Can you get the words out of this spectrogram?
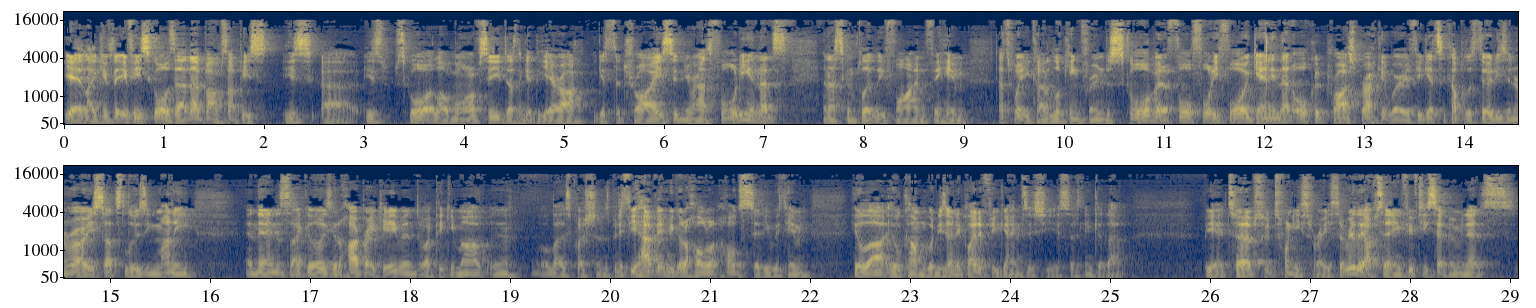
yeah, like if if he scores that, that bumps up his his uh, his score a lot more. Obviously, he doesn't get the error, he gets the try. He's sitting around forty, and that's and that's completely fine for him. That's what you're kind of looking for him to score. But at 444, again, in that awkward price bracket where if he gets a couple of 30s in a row, he starts losing money. And then it's like, oh, he's got a high break even. Do I pick him up? Eh, all those questions. But if you have him, you've got to hold, hold steady with him. He'll, uh, he'll come good. He's only played a few games this year, so think of that. But yeah, Terps with 23. So really upsetting. 57 minutes.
